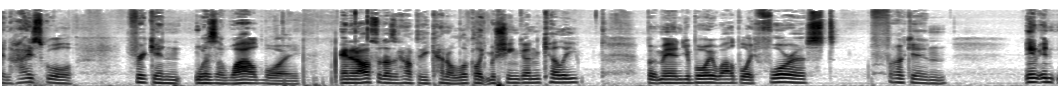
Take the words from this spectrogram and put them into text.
in high school freaking was a wild boy. And it also doesn't help that he kind of looked like machine gun kelly but man your boy wild boy Forrest, fucking and, and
